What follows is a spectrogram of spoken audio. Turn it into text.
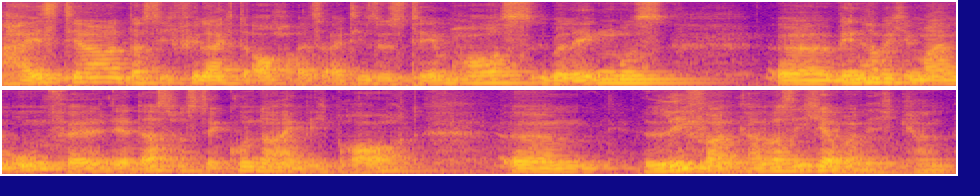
Heißt ja, dass ich vielleicht auch als IT-Systemhaus überlegen muss, äh, wen habe ich in meinem Umfeld, der das, was der Kunde eigentlich braucht, ähm, liefern kann, was ich aber nicht kann.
